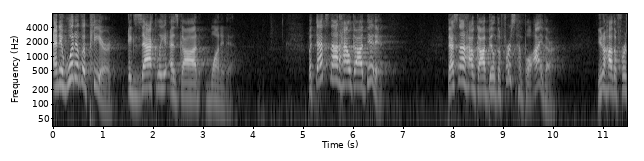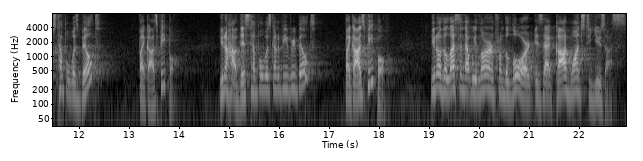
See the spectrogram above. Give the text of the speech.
and it would have appeared exactly as God wanted it. But that's not how God did it. That's not how God built the first temple either. You know how the first temple was built? By God's people. You know how this temple was going to be rebuilt? By God's people. You know, the lesson that we learn from the Lord is that God wants to use us.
